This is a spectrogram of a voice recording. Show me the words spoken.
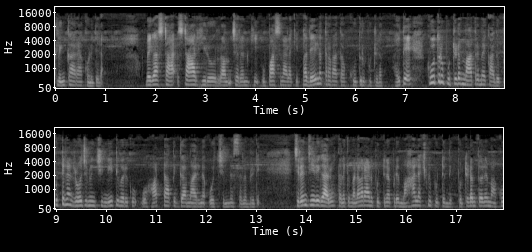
Klinkaara Konidela. Mega star star hero Ram చరణ్కి ఉపాసనాలకి పదేళ్ళ తర్వాత కూతురు పుట్టడం. అయితే కూతురు పుట్టడం మాత్రమే కాదు పుట్టిన రోజు నుంచి నీటి వరకు ఓ హాట్ టాపిక్గా మారిన ఓ చిన్న సెలబ్రిటీ. చిరంజీవి గారు తనకి మనవరాలు పుట్టినప్పుడే మహాలక్ష్మి పుట్టింది. పుట్టడంతోనే మాకు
